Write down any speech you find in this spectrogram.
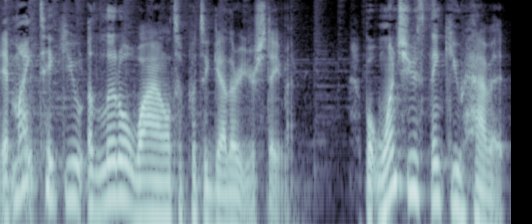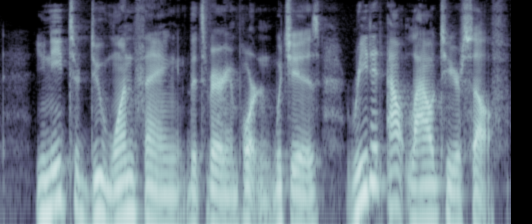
it might take you a little while to put together your statement. But once you think you have it, you need to do one thing that's very important, which is read it out loud to yourself.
